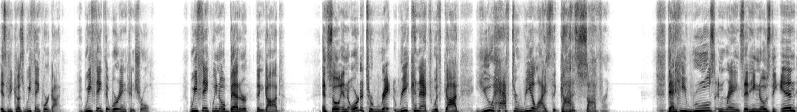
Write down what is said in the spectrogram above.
is because we think we're God. We think that we're in control. We think we know better than God. And so, in order to re- reconnect with God, you have to realize that God is sovereign that he rules and reigns, that he knows the end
